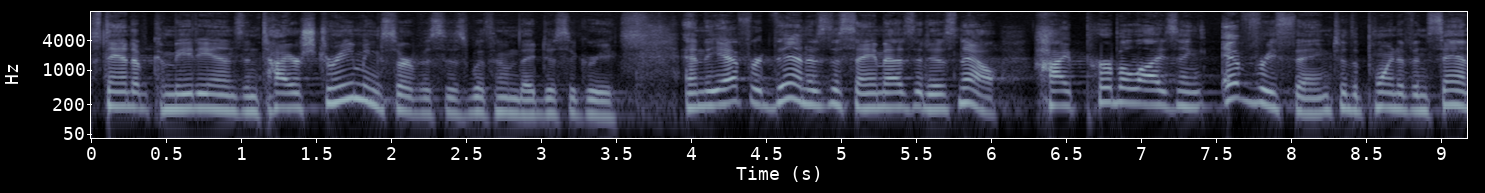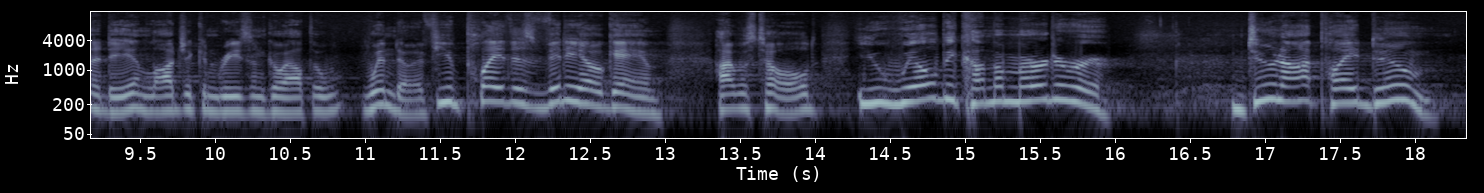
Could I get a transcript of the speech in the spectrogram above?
stand up comedians, entire streaming services with whom they disagree. And the effort then is the same as it is now hyperbolizing everything to the point of insanity, and logic and reason go out the window. If you play this video game, I was told, you will become a murderer. Do not play Doom.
